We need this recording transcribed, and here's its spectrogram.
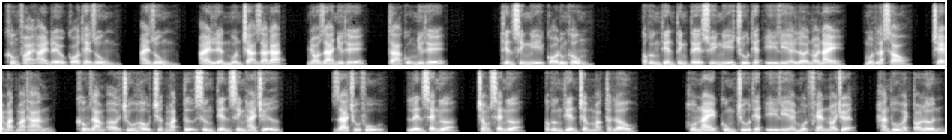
không phải ai đều có thể dùng, ai dùng, ai liền muốn trả giá đắt, nho ra như thế, ta cũng như thế. Thiên sinh nghĩ có đúng không? Cốc ứng thiên tinh tế suy nghĩ chu thiết y gì lời nói này, một lát sau, che mặt mà thán, không dám ở chu hầu trước mặt tự xưng tiên sinh hai chữ. Ra chu phủ, lên xe ngựa, trong xe ngựa, cốc ứng thiên trầm mặc thật lâu hôm nay cùng chu thiết y gì một phen nói chuyện, hắn thu hoạch to lớn,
